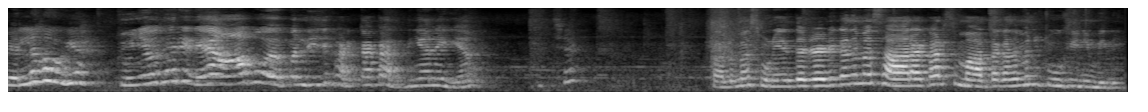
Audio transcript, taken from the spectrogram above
ਵਿਹਲਾ ਹੋ ਗਿਆ। ਚੁੰਝਾ ਬਥੇਰੇ ਨੇ ਆਪ ਪੱਲੀ 'ਚ ਖੜਕਾ ਕਰਦੀਆਂ ਨੇਗੀਆਂ। ਅੱਛਾ। ਕੱਲ ਮੈਂ ਸੁਣਿਆ ਤੇ ਡੈਡੀ ਕਹਿੰਦੇ ਮੈਂ ਸਾਰਾ ਘਰ ਸਮਾਰਤਾ ਕਹਿੰਦਾ ਮੈਨੂੰ ਚੂਹੀ ਨਹੀਂ ਮਿਲੀ।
